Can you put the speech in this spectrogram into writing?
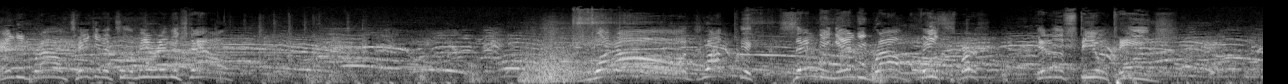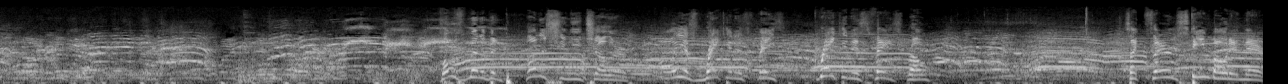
Andy Brown taking it to the mirror image now. What? Oh, drop kick, sending Andy Brown face first into the steel cage. Both men have been punishing each other. Oh, he is raking his face, raking his face, bro. It's like Flair Steamboat in there.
